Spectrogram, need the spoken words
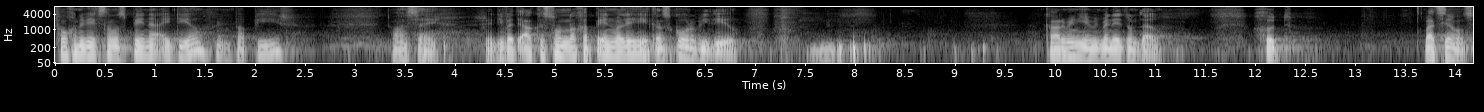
Volgende week sal ons penne uitdeel en papier. Dan sê vir die wat elke Sondag 'n pen wil hê, jy kan die deal. Carmen, jy moet my net onthou. Goed. Wat sê ons?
